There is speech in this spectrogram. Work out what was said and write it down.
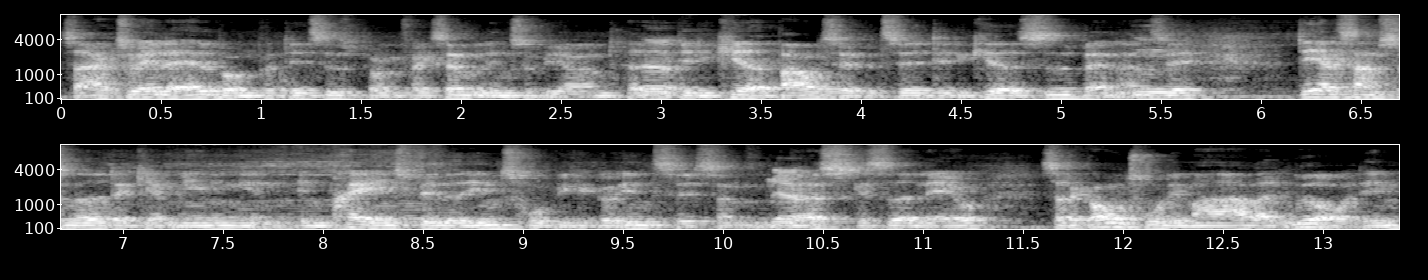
så aktuelle album på det tidspunkt, for eksempel Into Beyond, havde Ja. dedikeret bagtæppe til, dedikeret sidebander mm. til. Det er alt sammen sådan noget, der giver mening. En, en præindspillet intro, vi kan gå ind til, som ja. Vi også skal sidde og lave. Så der går utrolig meget arbejde ud over det.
